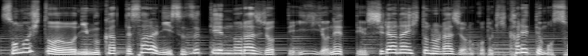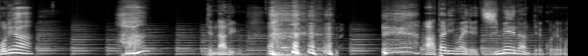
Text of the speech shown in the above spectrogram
その人に向かってさらに鈴研のラジオっていいよねっていう知らない人のラジオのこと聞かれても、そりゃ、は？ってなるよ。当たり前で自明なんだよ、これは。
